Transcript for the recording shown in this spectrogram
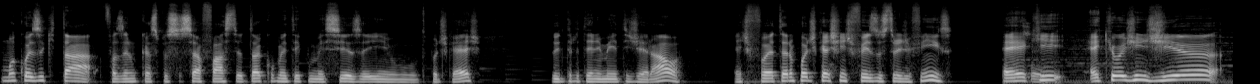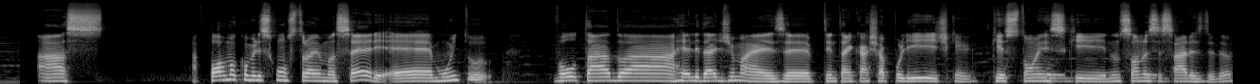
uma coisa que tá fazendo com que as pessoas se afastem, eu até comentei com o Messias aí em um outro podcast, do entretenimento em geral. A gente foi até no podcast que a gente fez do Stranger Things. É que, é que hoje em dia as, a forma como eles constroem uma série é muito voltado à realidade demais. É tentar encaixar política, questões que não são necessárias, entendeu?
